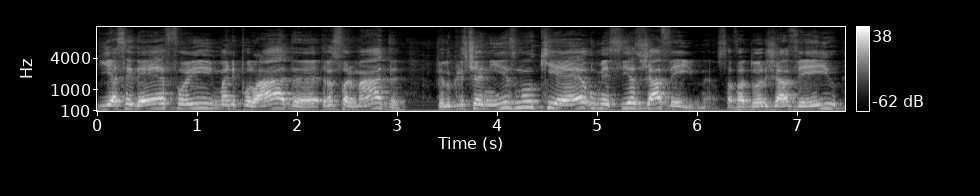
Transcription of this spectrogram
E essa ideia foi manipulada, transformada pelo cristianismo, que é o Messias já veio, né? o Salvador já veio.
